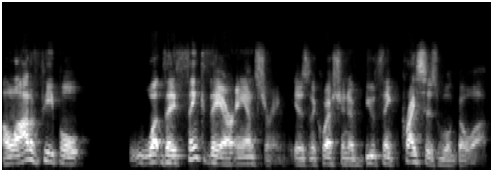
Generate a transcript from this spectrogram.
A lot of people, what they think they are answering is the question of, do you think prices will go up?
